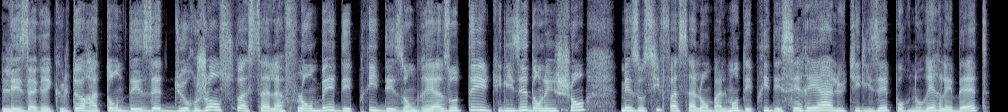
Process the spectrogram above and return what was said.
Les agriculteurs attendent des aides d'urgence face à la flambée des prix des engrais azotés utilisés dans les champs, mais aussi face à l'emballement des prix des céréales utilisées pour nourrir les bêtes.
